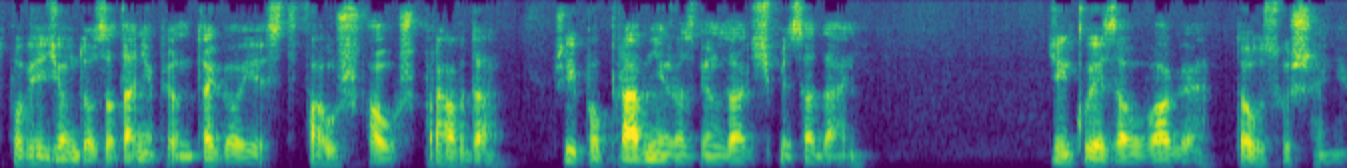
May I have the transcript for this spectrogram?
Odpowiedzią do zadania piątego jest fałsz, fałsz, prawda, czyli poprawnie rozwiązaliśmy zadanie. Dziękuję za uwagę. Do usłyszenia.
